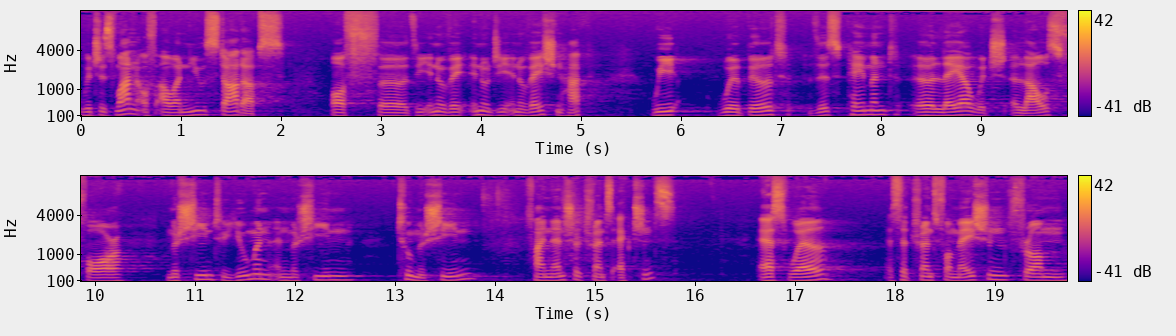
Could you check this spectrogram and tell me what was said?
which is one of our new startups of uh, the Innova Innogy Innovation Hub, we will build this payment uh, layer which allows for machine to human and machine to machine financial transactions. as well as a transformation from,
